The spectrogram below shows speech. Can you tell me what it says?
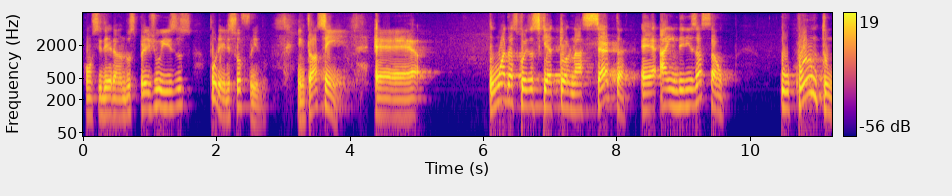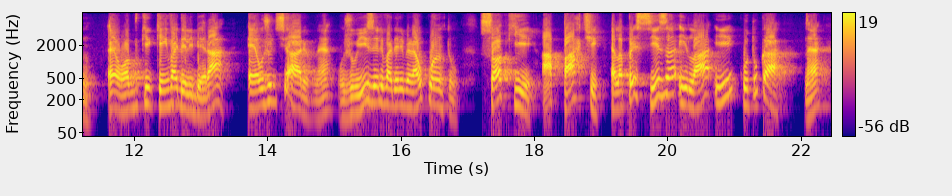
considerando os prejuízos por ele sofrido. Então, assim, é, uma das coisas que é tornar certa é a indenização. O quantum, é óbvio que quem vai deliberar é o judiciário, né? O juiz ele vai deliberar o quantum. Só que a parte ela precisa ir lá e cutucar, né?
